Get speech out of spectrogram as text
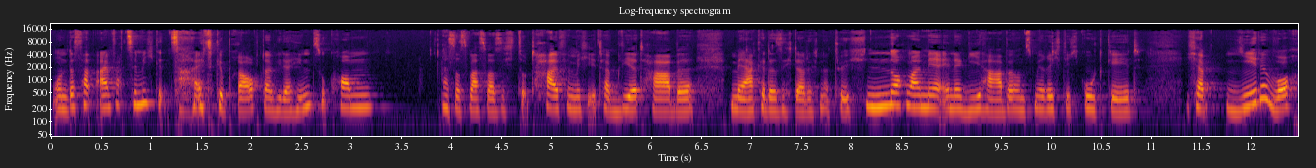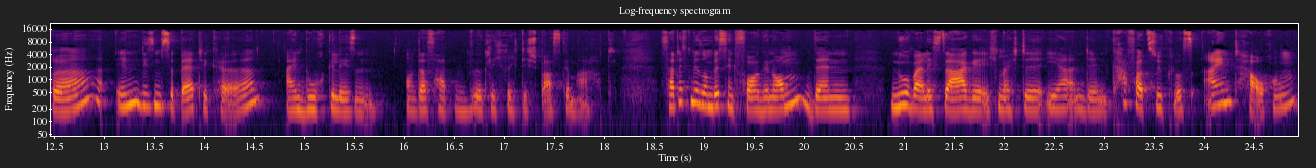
Und das hat einfach ziemlich Zeit gebraucht, da wieder hinzukommen. Das ist was, was ich total für mich etabliert habe. Merke, dass ich dadurch natürlich noch mal mehr Energie habe und es mir richtig gut geht. Ich habe jede Woche in diesem Sabbatical ein Buch gelesen und das hat wirklich richtig Spaß gemacht. Das hatte ich mir so ein bisschen vorgenommen, denn nur weil ich sage, ich möchte eher in den Kafferzyklus eintauchen,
